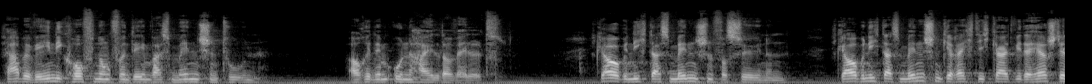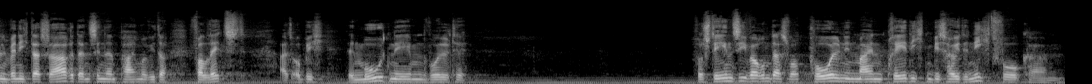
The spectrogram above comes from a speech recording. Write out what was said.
ich habe wenig Hoffnung von dem, was Menschen tun, auch in dem Unheil der Welt. Ich glaube nicht, dass Menschen versöhnen. Ich glaube nicht, dass Menschen Gerechtigkeit wiederherstellen. Wenn ich das sage, dann sind ein paar immer wieder verletzt, als ob ich den Mut nehmen wollte. Verstehen Sie, warum das Wort Polen in meinen Predigten bis heute nicht vorkam?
